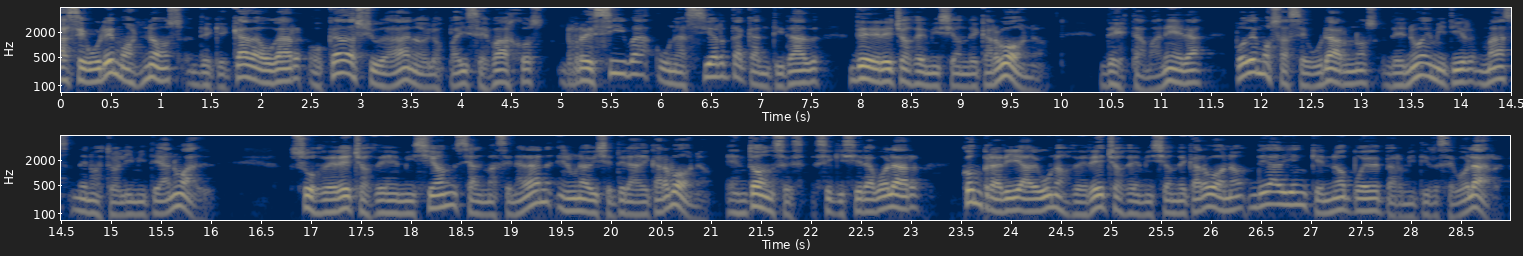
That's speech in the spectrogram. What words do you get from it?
Asegurémonos de que cada hogar o cada ciudadano de los Países Bajos reciba una cierta cantidad de derechos de emisión de carbono. De esta manera, podemos asegurarnos de no emitir más de nuestro límite anual. Sus derechos de emisión se almacenarán en una billetera de carbono. Entonces, si quisiera volar, compraría algunos derechos de emisión de carbono de alguien que no puede permitirse volar.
